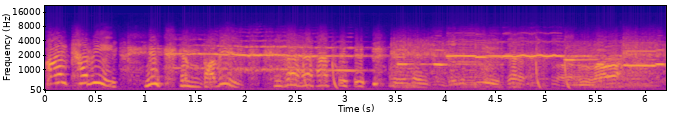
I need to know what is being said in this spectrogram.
আয় খাবি। ভাবি।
